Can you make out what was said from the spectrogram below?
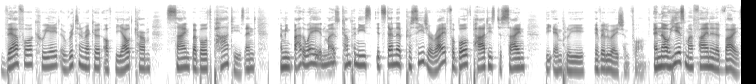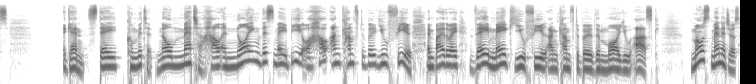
Therefore, create a written record of the outcome signed by both parties. And I mean, by the way, in most companies, it's standard procedure, right? For both parties to sign the employee evaluation form. And now here's my final advice Again, stay committed, no matter how annoying this may be or how uncomfortable you feel. And by the way, they make you feel uncomfortable the more you ask. Most managers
